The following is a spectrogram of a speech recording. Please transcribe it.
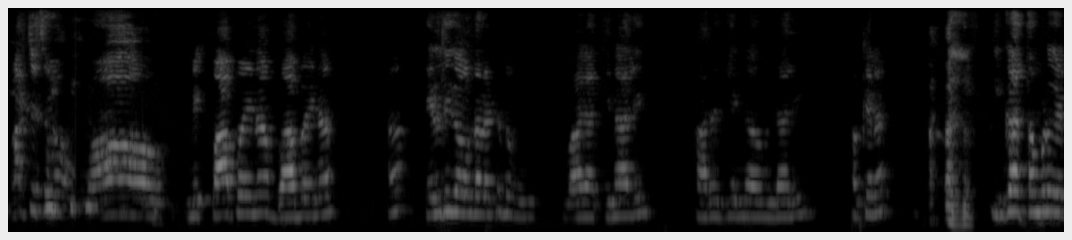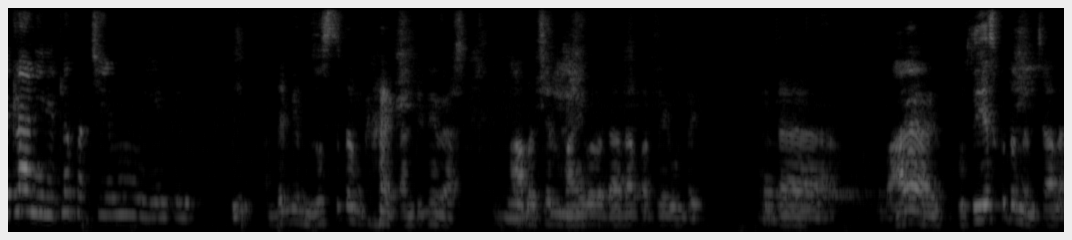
మార్చేసావా వావ్. మీకు పాప అయినా బాబు అయినా హెల్తీగా ఉండాలంటే నువ్వు బాగా తినాలి ఆరోగ్యంగా ఉండాలి. ఓకేనా? ఇంకా తమ్ముడు ఎట్లా? నేను ఎట్లా పరిచయము? ఏంటి? చూస్తుంటాం కంటిన్యూగా. ఆలోచనలు మావి కూడా దాదాపు అట్లే ఉంటాయి. ఇంకా బాగా గుర్తు చేసుకుంటాం మేము చాలా.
